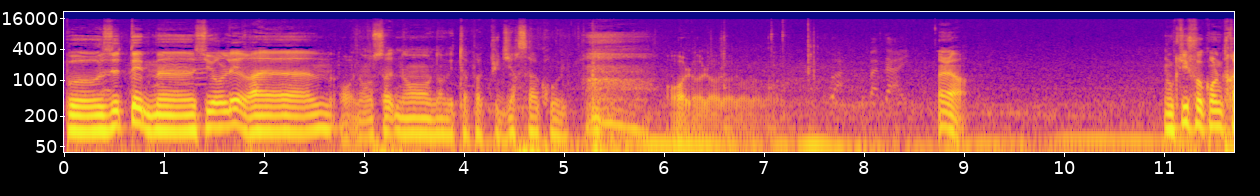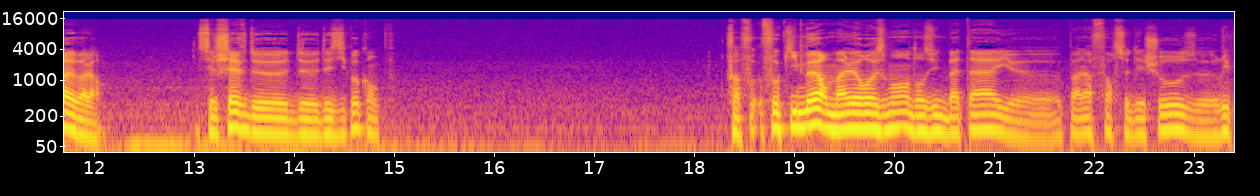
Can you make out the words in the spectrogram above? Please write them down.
Pose tes mains sur les rames. Oh non, ça, non, non, mais t'as pas pu dire ça, Krull. Oh là là là là là. Alors. Donc lui, il faut qu'on le crève alors. C'est le chef de- des hippocampes. Enfin, faut, faut qu'il meure malheureusement dans une bataille, euh, par la force des choses, euh, rip.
